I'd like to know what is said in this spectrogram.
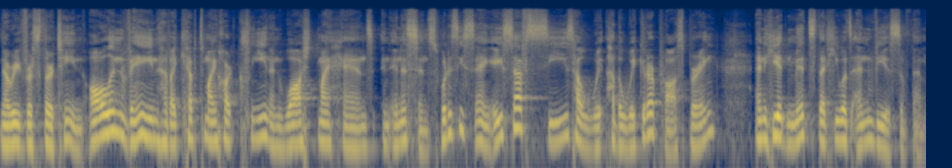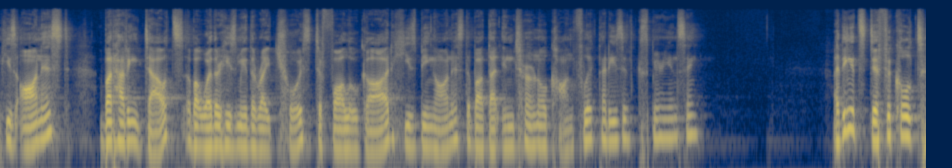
Now read verse 13. All in vain have I kept my heart clean and washed my hands in innocence. What is he saying? Asaph sees how, how the wicked are prospering, and he admits that he was envious of them. He's honest about having doubts about whether he's made the right choice to follow God. He's being honest about that internal conflict that he's experiencing. I think it's difficult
